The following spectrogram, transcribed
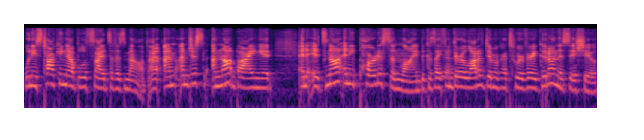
when he's talking out both sides of his mouth? I, I'm, I'm just, I'm not buying it. And it's not any partisan line because I think there are a lot of Democrats who are very good on this issue.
